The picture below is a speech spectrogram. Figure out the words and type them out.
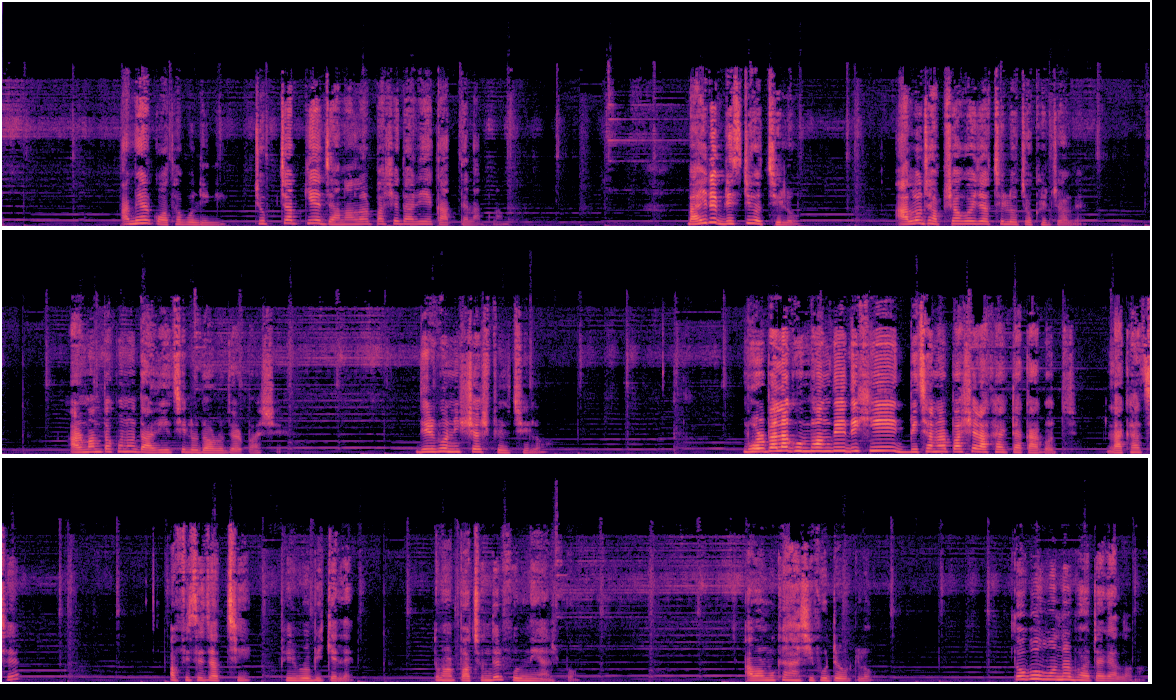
আমি আর কথা বলিনি। চুপচাপ গিয়ে জানালার পাশে দাঁড়িয়ে কাঁদতে লাগলাম। বাহিরে বৃষ্টি হচ্ছিল। আলো ঝাপসা হয়ে যাচ্ছিল চোখের জলে। আরমান তখনও দাঁড়িয়েছিল দরজার পাশে। দীর্ঘ নিঃশ্বাস ফেলছিল। ভোরবেলা ঘুম ভাঙতেই দেখি বিছানার পাশে রাখা একটা কাগজ। লেখা আছে, অফিসে যাচ্ছি, ফিরবো বিকেলে। তোমার পছন্দের ফুল নিয়ে আসব। আমার মুখে হাসি ফুটে উঠল। তবুও মনের ভয়টা গেল না।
